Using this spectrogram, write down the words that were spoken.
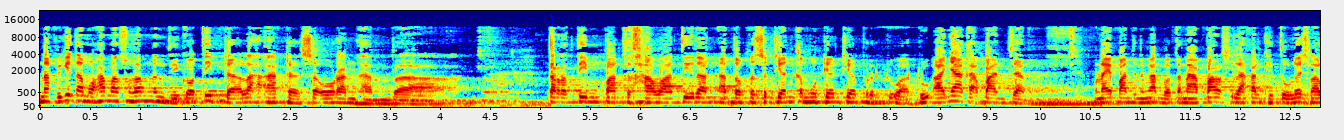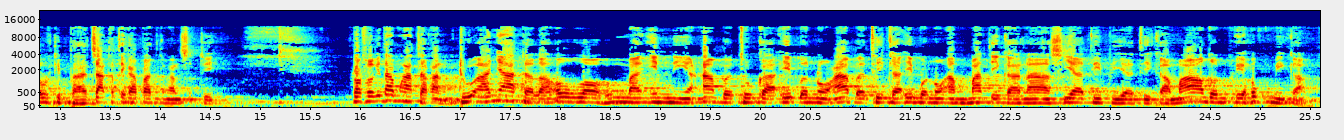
Nabi kita Muhammad SAW ngendiko tidaklah ada seorang hamba tertimpa kekhawatiran atau kesedihan kemudian dia berdoa. Doanya agak panjang. Menaik panjenengan buat napal silahkan ditulis lalu dibaca ketika panjenengan sedih. Rasul kita mengatakan doanya adalah Allahumma inni abduka ibnu abdika ibnu ammatika nasiyati biyadika ma'adun fi hukmika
